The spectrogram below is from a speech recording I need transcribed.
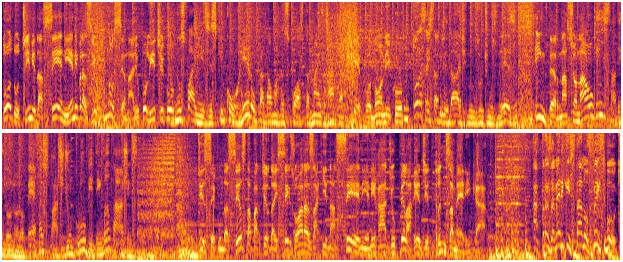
todo o time da CNN Brasil no cenário político, nos países que correram para dar uma resposta mais rápida, econômico, com toda essa estabilidade dos últimos meses, internacional. Quem está dentro da União Europeia faz parte de um clube e tem vantagens. De segunda a sexta, a partir das 6 horas, aqui na CNN Rádio, pela rede Transamérica. A Transamérica está no Facebook.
